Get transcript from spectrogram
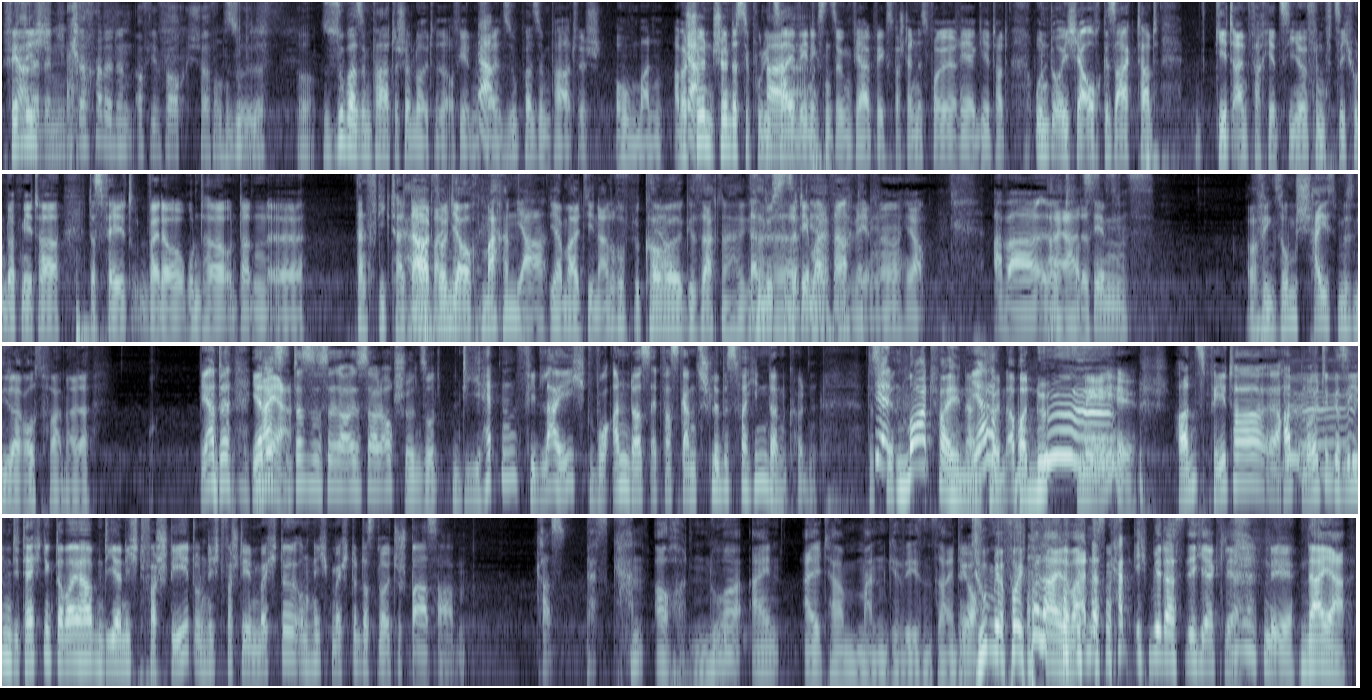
Finde ja, ich. Denn, das hat er dann auf jeden Fall auch geschafft. Super, so. super sympathische Leute, auf jeden ja. Fall. Super sympathisch. Oh Mann. Aber ja. schön, schön, dass die Polizei ah. wenigstens irgendwie halbwegs verständnisvoll reagiert hat und euch ja auch gesagt hat, geht einfach jetzt hier 50, 100 Meter das Feld weiter runter und dann. Äh, dann fliegt halt ja, da. Das sollen ja auch machen. Ja. Die haben halt den Anruf bekommen, ja. gesagt, und halt gesagt, dann müssen sie äh, dem halt nachgehen, ne? Ja. Aber äh, ah, trotzdem. Aber wegen so einem Scheiß müssen die da rausfahren, Alter. Ja, da, ja naja. das, das ist, das, ist, halt auch schön. So, die hätten vielleicht woanders etwas ganz Schlimmes verhindern können. Das die hätten Mord verhindern ja. können, aber nö. Nee. Hans-Peter äh, hat nö. Leute gesehen, die Technik dabei haben, die er nicht versteht und nicht verstehen möchte und nicht möchte, dass Leute Spaß haben. Krass. Das kann auch nur ein alter Mann gewesen sein. Tut mir furchtbar leid, aber anders kann ich mir das nicht erklären. Nee. Naja,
